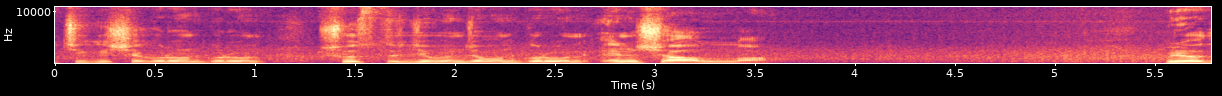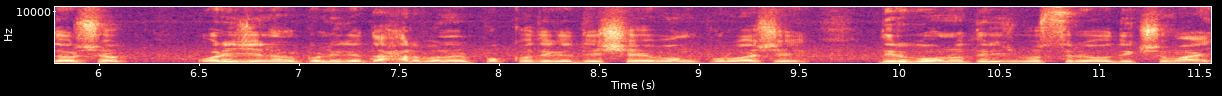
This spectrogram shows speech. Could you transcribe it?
চিকিৎসা গ্রহণ করুন, সুস্থ জীবনযাপন করুন, ইনশাআল্লাহ। প্রিয় দর্শক, অরিজিনাল কলিকাতা হারবালের পক্ষ থেকে দেশে এবং প্রবাসে দীর্ঘ উনত্রিশ বছরের অধিক সময়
